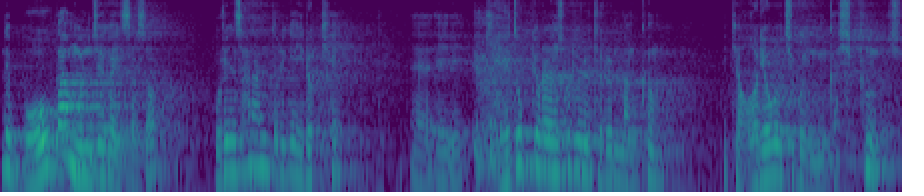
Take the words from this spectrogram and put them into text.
근데 뭐가 문제가 있어서 우린 사람들에게 이렇게 개독교라는 소리를 들을 만큼 이렇게 어려워지고 있는가 싶은 거죠.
